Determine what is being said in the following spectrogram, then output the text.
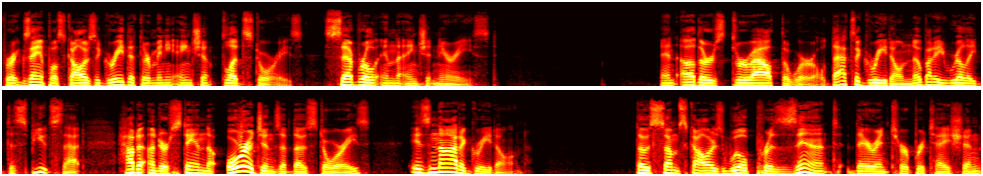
For example, scholars agree that there are many ancient flood stories, several in the ancient Near East, and others throughout the world. That's agreed on. Nobody really disputes that. How to understand the origins of those stories is not agreed on. Though some scholars will present their interpretation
